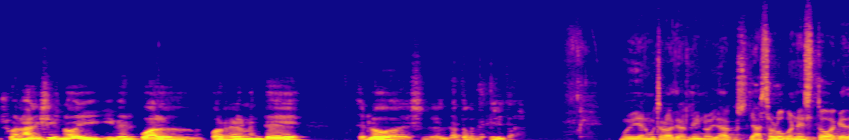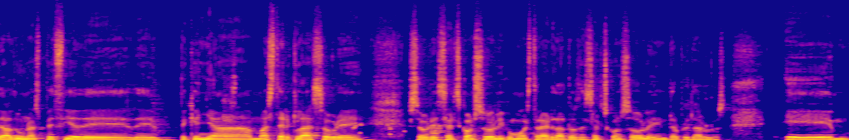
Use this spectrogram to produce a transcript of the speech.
su análisis ¿no? y, ver cuál, cuál realmente es, lo, es el dato que necesitas. Muy bien, muchas gracias, Lino. Ya, solo con esto ha quedado una especie de, pequeña masterclass sobre, sobre Search Console y cómo extraer datos de Search Console e interpretarlos. Eh,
